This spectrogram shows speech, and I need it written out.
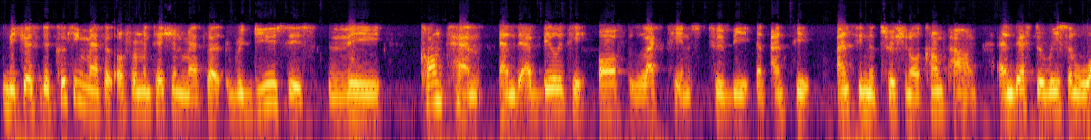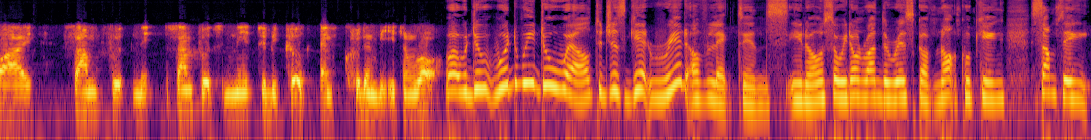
because the cooking method or fermentation method reduces the content and the ability of lectins to be an anti anti nutritional compound, and that's the reason why some food some foods need to be cooked and couldn't be eaten raw. Well, would, do, would we do well to just get rid of lectins, you know, so we don't run the risk of not cooking something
